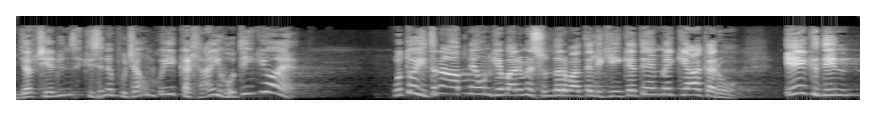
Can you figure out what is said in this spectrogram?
जब शेरविन से किसी ने पूछा, उनको ये कठिनाई होती क्यों है? वो तो इतना आपने उनके बारे में सुंदर बातें लिखी कहते हैं, मैं क्या करूँ? एक दिन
